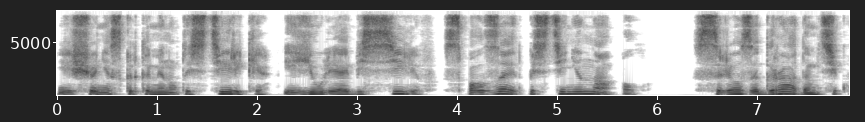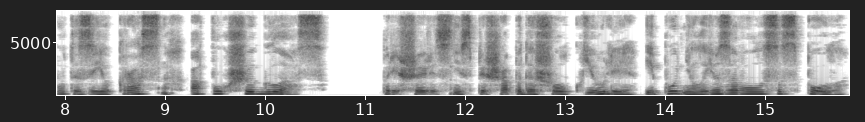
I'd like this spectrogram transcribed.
Еще несколько минут истерики, и Юлия, обессилев, сползает по стене на пол. Слезы градом текут из ее красных, опухших глаз. Пришелец не спеша подошел к Юлии и поднял ее за волосы с пола.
